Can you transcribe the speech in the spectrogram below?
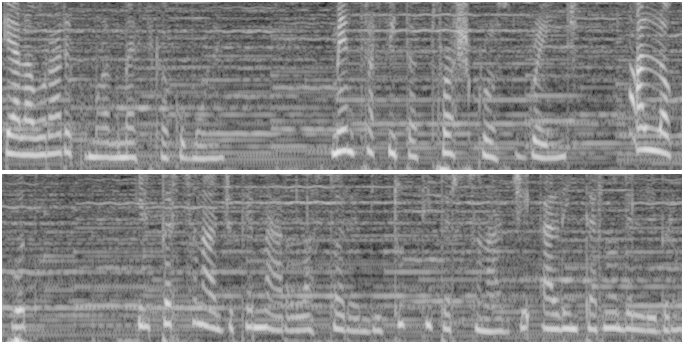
e a lavorare come una domestica comune, mentre affitta Thrushcross Grange a Lockwood, il personaggio che narra la storia di tutti i personaggi all'interno del libro.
